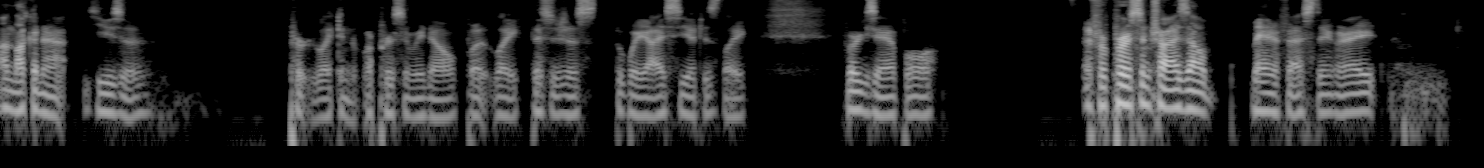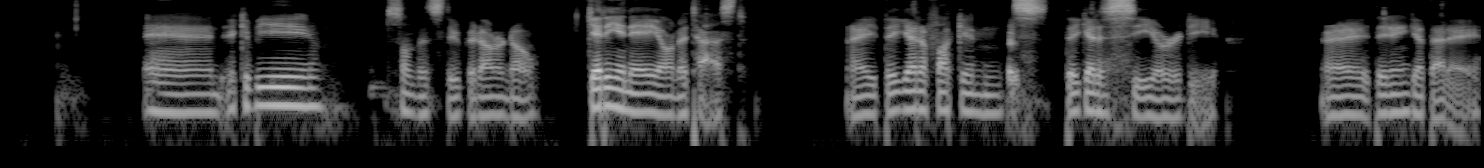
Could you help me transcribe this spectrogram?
I'm not gonna use a, per, like a person we know, but like this is just the way I see it. Is like, for example, if a person tries out manifesting, right? And it could be something stupid. I don't know. Getting an A on a test, right? They get a fucking they get a C or a D, right? They didn't get that A.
